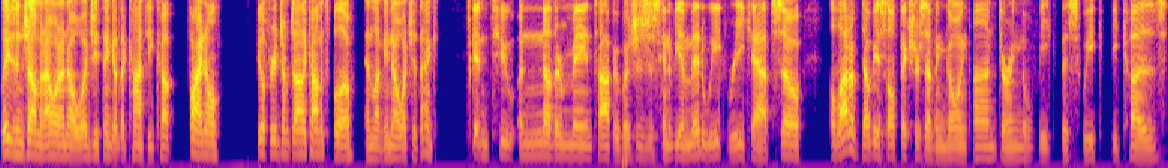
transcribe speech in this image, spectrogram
ladies and gentlemen, I want to know what you think of the Conti Cup final? Feel free to jump down in the comments below and let me know what you think. Let's get into another main topic, which is just going to be a midweek recap. So, a lot of WSL fixtures have been going on during the week this week because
